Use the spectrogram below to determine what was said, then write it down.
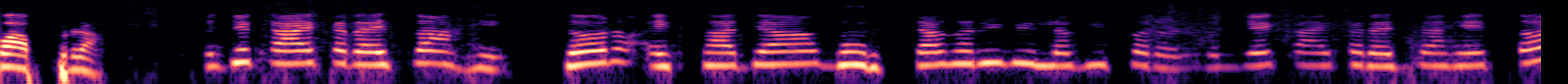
वापरा. म्हणजे काय करायचं आहे? जर एखाद्या घरच्या घरी विलगीकरण म्हणजे काय करायचं आहे? तर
